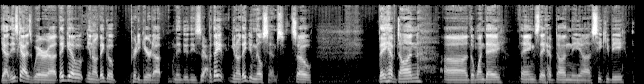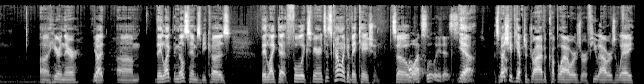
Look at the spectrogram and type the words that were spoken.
Yeah, these guys wear uh, they go you know they go pretty geared up when they do these, uh, but they you know they do milsims, so they have done uh, the one day things. They have done the uh, CQB uh, here and there, Yeah. but um, they like the milsims because they like that full experience. It's kind of like a vacation. So Oh, absolutely, it is. yeah. Especially if you have to drive a couple hours or a few hours away.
